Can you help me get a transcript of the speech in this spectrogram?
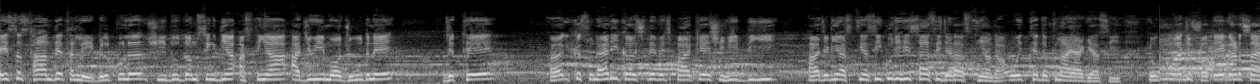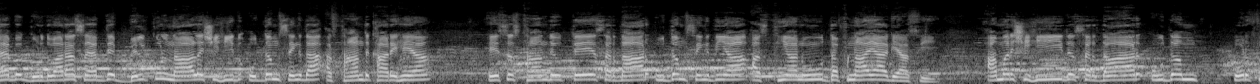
ਇਸ ਸਥਾਨ ਦੇ ਥੱਲੇ ਬਿਲਕੁਲ ਸ਼ਹੀਦ ਊਧਮ ਸਿੰਘ ਦੀਆਂ ਅਸਥੀਆਂ ਅੱਜ ਵੀ ਮੌਜੂਦ ਨੇ, ਜਿੱਥੇ ਇੱਕ ਸੁਨਹਿਰੀ ਕਲਸ਼ ਦੇ ਵਿੱਚ ਪਾ ਕੇ ਸ਼ਹੀਦੀ ਆ ਜਿਹੜੀਆਂ ਅਸਥੀਆਂ ਸੀ, ਕੁਝ ਹਿੱਸਾ ਸੀ ਜਿਹੜਾ ਅਸਥੀਆਂ ਦਾ, ਉਹ ਇੱਥੇ ਦਫਨਾਇਆ ਗਿਆ ਸੀ। ਕਿਉਂਕਿ ਅੱਜ ਫਤਿਹਗੜ੍ਹ ਸਾਹਿਬ, ਗੁਰਦੁਆਰਾ ਸਾਹਿਬ ਦੇ ਬਿਲਕੁਲ ਨਾਲ ਸ਼ਹੀਦ ਊਧਮ ਸਿੰਘ ਦਾ ਅਸਥਾਨ ਦਿਖਾ ਰਹੇ ਹਾਂ। ਇਸ ਸਥਾਨ ਦੇ ਉੱਤੇ ਸਰਦਾਰ ਊਧਮ ਸਿੰਘ ਦੀਆਂ ਅਸਥੀਆਂ ਨੂੰ ਦਫਨਾਇਆ ਗਿਆ ਸੀ। ਅਮਰ ਸ਼ਹੀਦ ਸਰਦਾਰ ਊਧਮ ਉਰਫ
